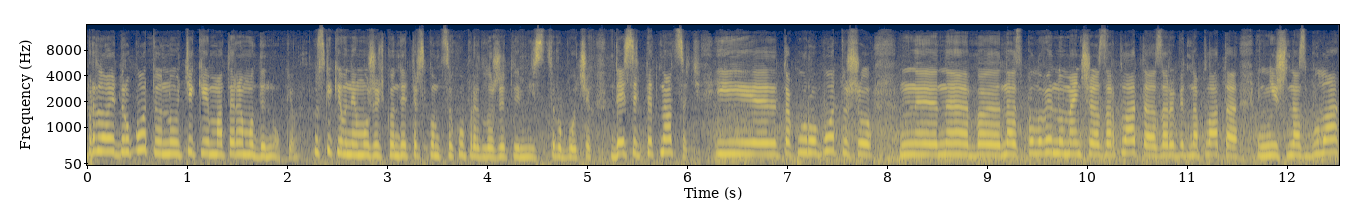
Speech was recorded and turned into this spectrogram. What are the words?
Предлагають роботу ну тільки матерям одиноким. Ну скільки вони можуть в кондитерському цеху предложити місць робочих? 10-15. І е, таку роботу, що не, на половину менша зарплата, заробітна плата, ніж нас була,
